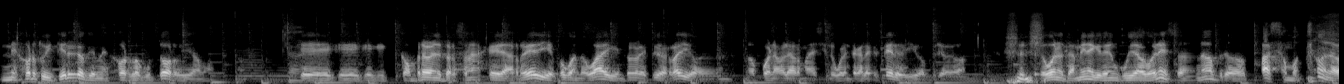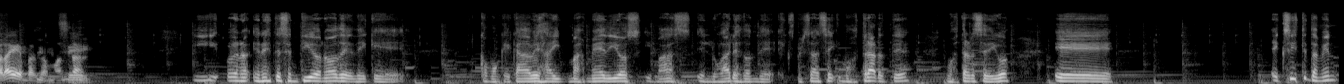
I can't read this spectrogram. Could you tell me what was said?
mejor tuitero que mejor locutor, digamos. Que, compraron el personaje de la red y después cuando va y entró al estudio de radio no pueden hablar más de 140 caracteres, digo, pero pero bueno, también hay que tener cuidado con eso, ¿no? Pero pasa un montón, la verdad que pasa un montón. Y bueno, en este sentido, ¿no? De, que como que cada vez hay más medios y más eh, lugares donde expresarse y mostrarte, mostrarse, digo, eh, existe también,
